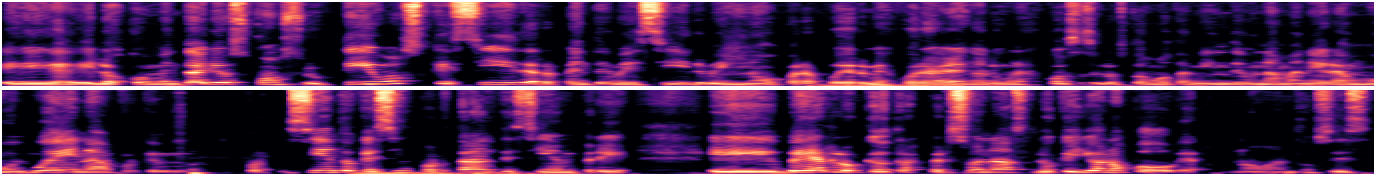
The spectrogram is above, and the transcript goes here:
Eh, los comentarios constructivos que sí de repente me sirven, ¿no? Para poder mejorar en algunas cosas, los tomo también de una manera muy buena, porque, porque siento que es importante siempre eh, ver lo que otras personas, lo que yo no puedo ver, ¿no? Entonces,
